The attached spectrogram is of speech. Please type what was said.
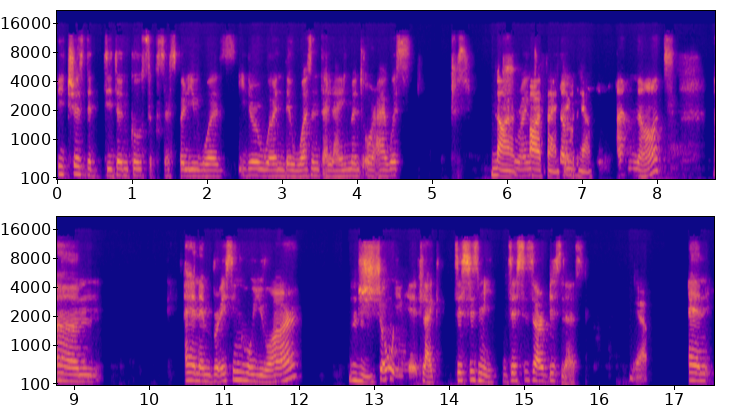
pitches that didn't go successfully was either when there wasn't alignment or I was just Not authentic. Yeah. I'm not. Um, and embracing who you are, Mhm. showing it like this is me, this is our business. Yeah. And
